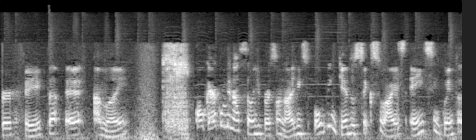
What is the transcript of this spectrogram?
Perfeita é a mãe. Combinação de personagens ou brinquedos sexuais em 50.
